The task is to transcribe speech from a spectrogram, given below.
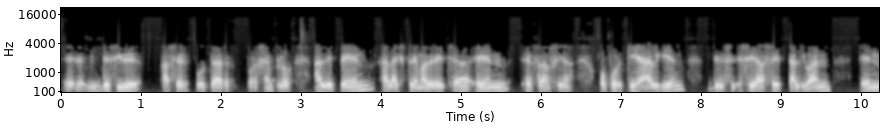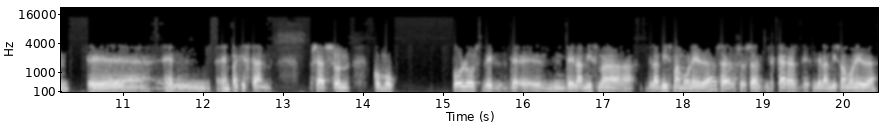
decide hacer votar, por ejemplo, a Le Pen, a la extrema derecha en eh, Francia, o porque alguien se hace talibán en, eh, en, Pakistán. O sea, son como polos de, de, la misma de la misma moneda, o sea, caras de, la misma moneda.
